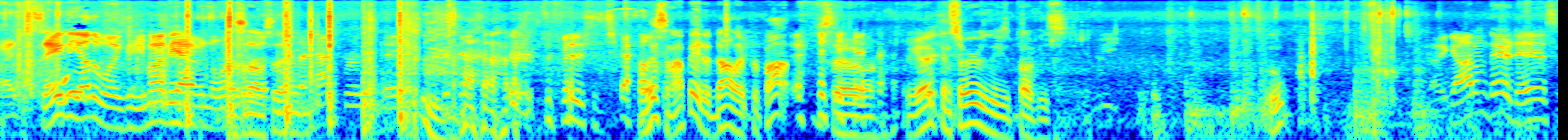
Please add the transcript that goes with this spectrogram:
Alright, save the other one because you might be having the one That's what I'm saying. the half frozen bait to finish the challenge. Listen, I paid a dollar per pop, so we gotta conserve these puppies. Oop, oh, I got him. There it is.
